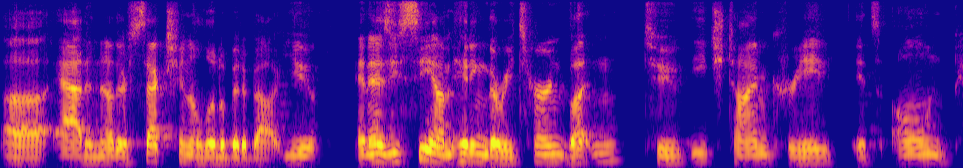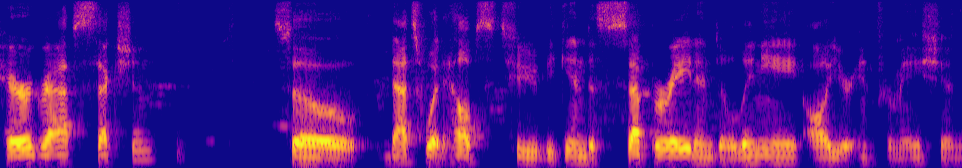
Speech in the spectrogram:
uh, add another section, a little bit about you. And as you see, I'm hitting the return button to each time create its own paragraph section. So that's what helps to begin to separate and delineate all your information.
